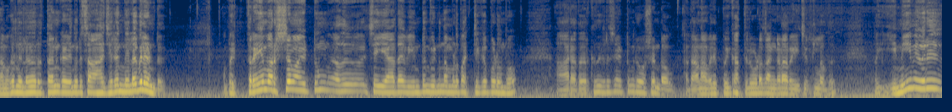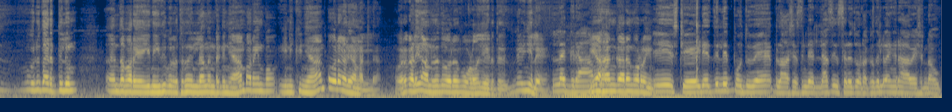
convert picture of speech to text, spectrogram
നമുക്ക് നിലനിർത്താൻ കഴിയുന്ന ഒരു സാഹചര്യം നിലവിലുണ്ട്. അപ്പോൾ ഇത്രയും വർഷമായിട്ടും അത് ചെയ്യാതെ വീണ്ടും വീണ്ടും നമ്മൾ പറ്റിക്കപ്പെടുമ്പോൾ ആരാധകർക്ക് തീർച്ചയായിട്ടും രോഷം ഉണ്ടാവും. അതാണ് അവരിപ്പോൾ ഈ കത്തിലൂടെ സങ്കടം അറിയിച്ചിട്ടുള്ളത്. അപ്പോൾ ഇനിയും ഇവർ ഒരു തരത്തിലും എന്താ പറയുക ഈ നീതി പുലർത്തുന്നില്ല എന്നുണ്ടെങ്കിൽ ഞാൻ പറയുമ്പോൾ എനിക്ക് ഞാൻ ഇപ്പോൾ പോലെ കളി കാണല്ല ഓരോ കളി കാണരുത് ഓരോ ഫോളോ ചെയ്യരുത്. കഴിഞ്ഞില്ലേ? ഈ അഹങ്കാരം കുറയും. ഈ സ്റ്റേഡിയത്തിൽ പൊതുവെ ബ്ലാസ്റ്റേഴ്സിന്റെ എല്ലാ സീസണിലും തുടക്കത്തിൽ ഭയങ്കര ആവേശം ഉണ്ടാവും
